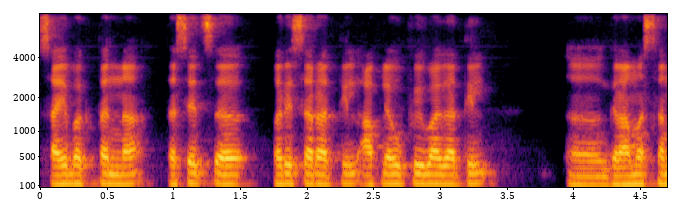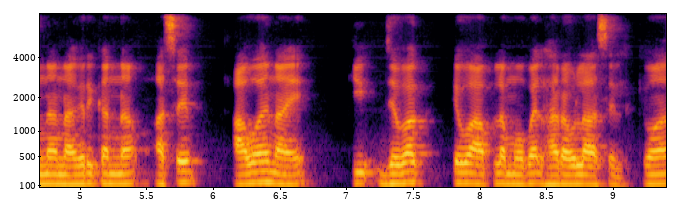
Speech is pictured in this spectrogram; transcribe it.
साई भक्तांना तसेच परिसरातील आपल्या उपविभागातील ग्रामस्थांना नागरिकांना असे आवाहन आहे की जेव्हा केव्हा आपला मोबाईल हरवला असेल किंवा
